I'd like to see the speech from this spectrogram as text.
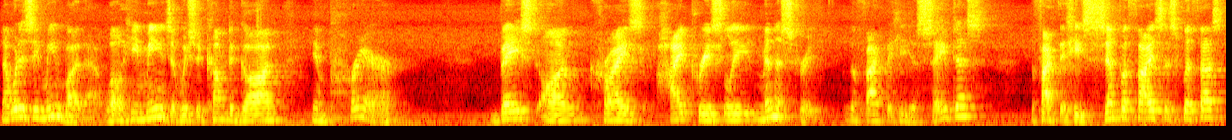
Now, what does he mean by that? Well, he means that we should come to God in prayer based on Christ's high priestly ministry. The fact that he has saved us, the fact that he sympathizes with us,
